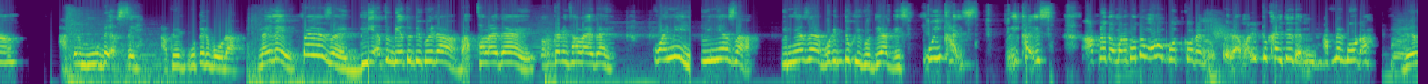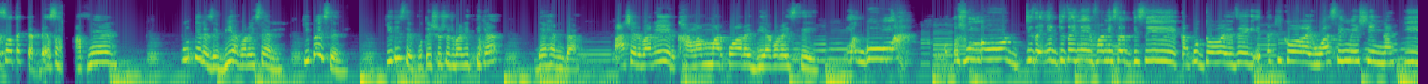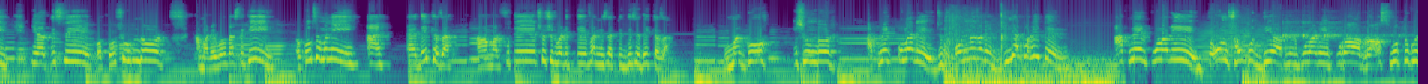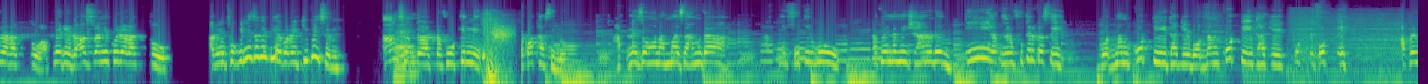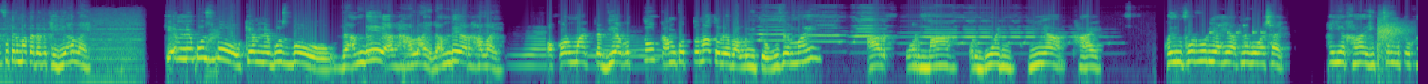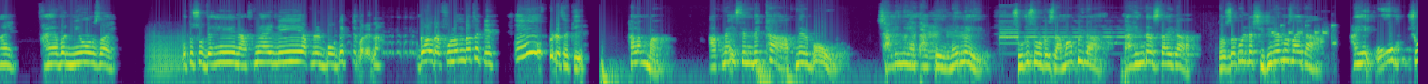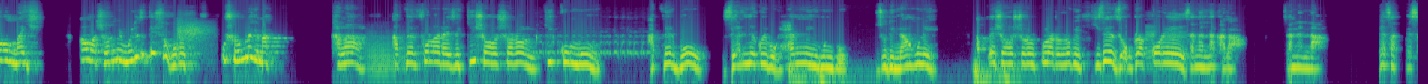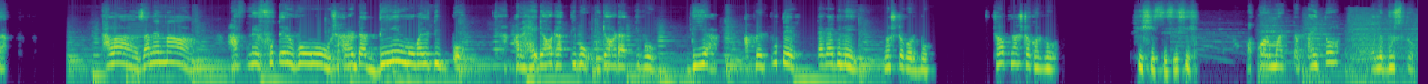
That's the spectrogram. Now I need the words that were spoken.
না। হাতের মুডে আছে পুতের পেয়ে যায় তুই দিয়া তুই কইরা ভাত ফালাই দেয়, তরকারি ফালাই দেয়। তুই নিয়ে যা, তুই নিয়ে যা, গরিব দুঃখী দিয়া দিস, তুই খাইস তুই খাইস। আপনি তো আমার কত মহব্বত করেন আমার একটু খাইতে দেন, আপনার বউরা বেসাত একটা বেসাত আপনার পুতের যে বিয়া করাইছেন, কি পাইছেন? কি দিছে পুতের শ্বশুর বাড়ির থেকে? দেখেন গা। পাশের বাড়ির খালাম্মার পরে বিয়া করাইছে। মা গো মা কত সুন্দর ডিজাইনের ডিজাইনের ফার্নিচার দিছে। কাপড় ধোয় যে এটা কি কয় ওয়াশিং মেশিন নাকি? ইয়া দিছে কত সুন্দর। আমারে বলতাছে কি কুসুমনি আয় আয় দেখে যা। আমার ফুতে শ্বশুর বাড়িতে ফার্নিচারটি দিছে দেখে যা। গো কি সুন্দর। আপনার পোলারে যদি অন্য জায়গায় বিয়া করাইতেন আপনার পোলারে ধন সম্পদ দিয়ে আপনার পোলারে পুরা রাজমত করে রাখতো আপনার রাজরানী করে রাখতো। আর এই ফকিনি জায়গায় বিয়া করে কি পাইছেন আনছেন তো একটা ফকিনি কথা ছিল। আপনি যখন আম্মা জানগা আপনার ফুতের বউ আপনার নামে সারাটা দিন আপনার ফুতের কাছে বদনাম করতেই থাকে বদনাম করতেই থাকে করতে করতে আপনার ফুতের মাথাটা রেখে হালায়। কেমনে বুঝব কেমনে বুঝব? রান্দে আর হালায় রান্দে আর হালায়। অকর্মা একটা বিয়া করতো কাম করতো না তোলে ভালোই তো বুঝেন নাই? আর ওর মা ওর বোন নিয়া খায়। কয়দিন পর পরই আহে আপনার বাসায়। খাইয়া খায় ইচ্ছা মতো খায় খায় আবার নিয়েও যায়। অথচ দেখেন আপনি আইলে আপনার বউ দেখতে পারে না। গালটা ফুলন্দা থাকে উম, থাকে। খালাম্মা আপনি আইসেন দেখা আপনার বউ। শালীন থাকে মেলে ছোট ছোট জামা পিড়া বারিন্দার জায়গা দরজা করলে সিঁড়ি জায়গা। আই, ও শরম নাই আমার শরমে মরে যেতে ইচ্ছা ও শরম লাগে না। খালা, আপনার ফোলারাই যে কি সহজ সরল কি কমু আপনার বউ যেমনে কইব হ্যামনি শুনব। যদি না শুনে আপনার সহজ সরল পোলার লোকে কি যে ঝগড়া করে জানেন না খালা? জানেন না। পেশাক পেশাক খালা, জানেন না, আপনার ফুতের বউ সারাটা দিন মোবাইল টিপবো, আর হেডা অর্ডার দিব, ওইটা অর্ডার দিব। দিয়া, আপনার পুতের টাকা দিলেই নষ্ট করব। সব নষ্ট করব। হিসি সিসি অকর্মা একটা পাইতো তাহলে বুঝতো।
